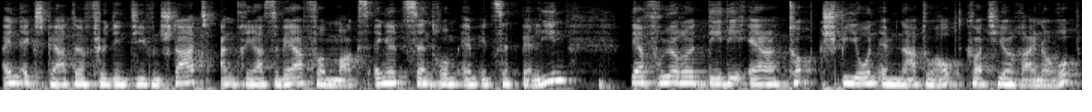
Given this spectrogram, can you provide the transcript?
ein Experte für den tiefen Staat, Andreas Wehr vom Marx-Engels-Zentrum MEZ Berlin, der frühere DDR-Top-Spion im NATO-Hauptquartier Rainer Rupp,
